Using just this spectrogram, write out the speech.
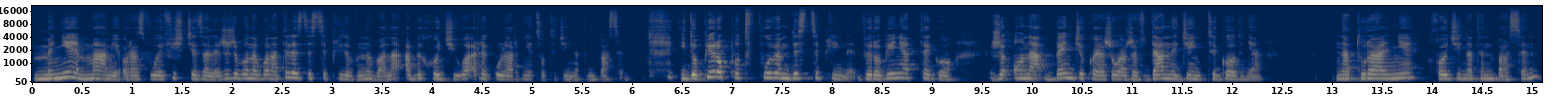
mnie, mamie oraz WF-iście zależy, żeby ona była na tyle zdyscyplinowana, aby chodziła regularnie co tydzień na ten basen. I dopiero pod wpływem dyscypliny, wyrobienia tego, że ona będzie kojarzyła, że w dany dzień tygodnia naturalnie chodzi na ten basen,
